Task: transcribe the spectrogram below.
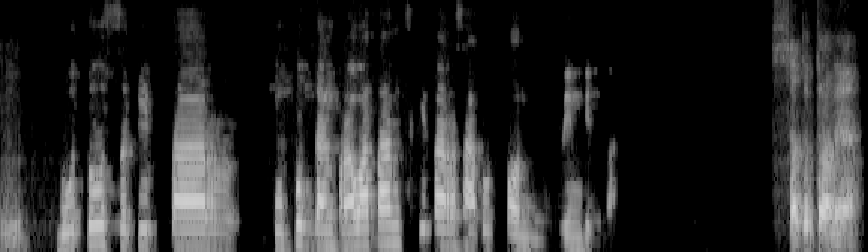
Hmm. Butuh sekitar pupuk dan perawatan sekitar satu ton green bean Pak. Satu ton ya?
